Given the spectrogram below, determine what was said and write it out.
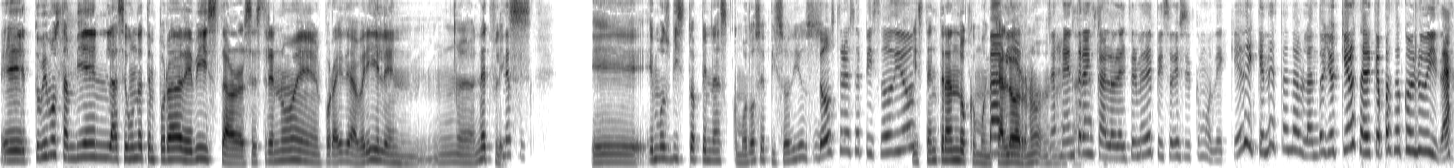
Eh, tuvimos también la segunda temporada de Beastars, se estrenó en, por ahí de abril en mm, eh, Netflix. Netflix. Eh, hemos visto apenas como dos episodios Dos, tres episodios. y está entrando como en calor. ¿no? Ajá, entra en calor. El primer episodio es como, ¿de qué? ¿De qué me están hablando? Yo quiero saber qué pasó con Luisa.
